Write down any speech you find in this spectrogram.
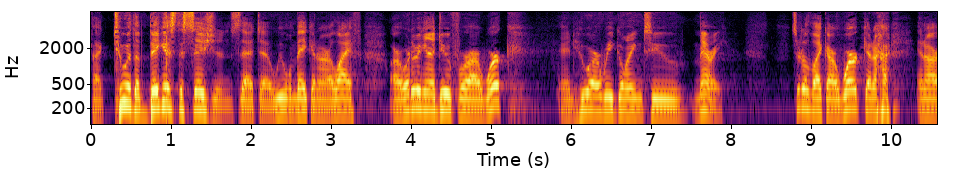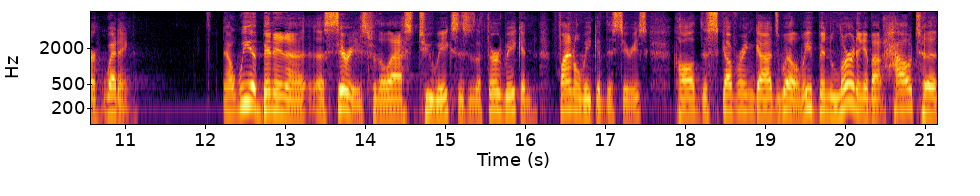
In fact, two of the biggest decisions that uh, we will make in our life are what are we going to do for our work and who are we going to marry? Sort of like our work and our, and our wedding. Now, we have been in a, a, series for the last two weeks. This is the third week and final week of this series called Discovering God's Will. And we've been learning about how to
